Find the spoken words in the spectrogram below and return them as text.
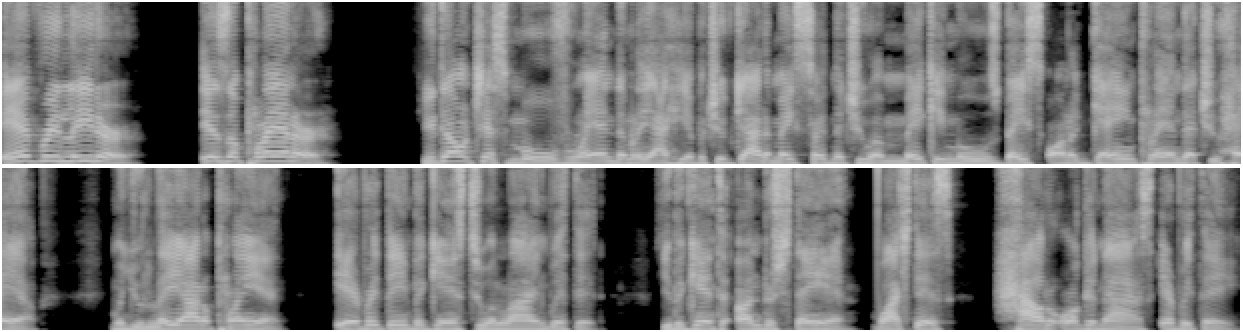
Every leader is a planner. You don't just move randomly out here, but you've got to make certain that you are making moves based on a game plan that you have. When you lay out a plan, everything begins to align with it. You begin to understand, watch this, how to organize everything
